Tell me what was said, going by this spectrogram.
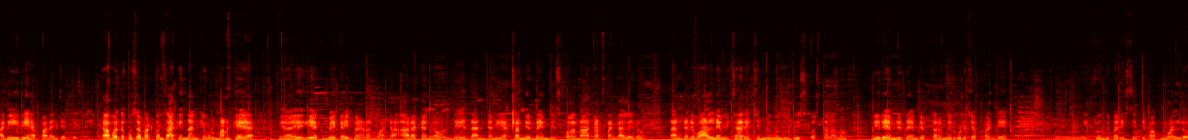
అది ఇది హెప్పని అని చెప్పి. కాకపోతే కూర్చోపెట్టుకొని సాకిన దానికి ఇప్పుడు మనకే ఏ- ఏక మేక్ అయిపోయాడు అనమాట ఆ రకంగా ఉంది. దానికని ఎట్లా నిర్ణయం తీసుకోవాలో నాకు అర్థం కాలేదు. దానికని వాళ్ళనే విచారించి మీ ముందుకు తీసుకొస్తున్నాను మీరేం నిర్ణయం చెప్తారో మీరు కూడా చెప్పండి. ఇట్లుంది పరిస్థితి. పాపం వాళ్ళు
